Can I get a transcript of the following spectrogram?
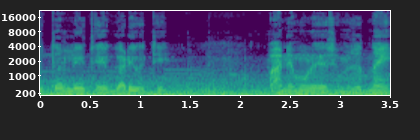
उतरली इथे एक गाडी होती. पाण्यामुळे समजत नाही.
